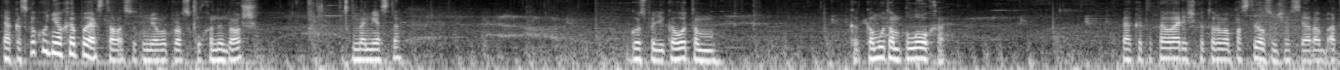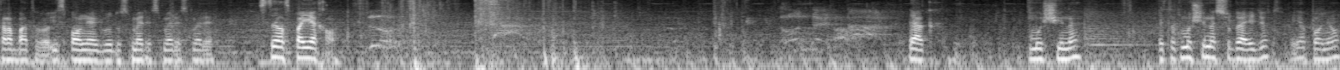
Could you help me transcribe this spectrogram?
Так, а сколько у нее хп осталось? Вот у меня вопрос. Кухонный нож. На место. Господи, кого там... Кому там плохо? Так, это товарищ, которого по стелсу сейчас я раб- отрабатываю, исполнять буду. Смотри, смотри, смотри. Стелс поехал. Так, мужчина. Этот мужчина сюда идет, я понял.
